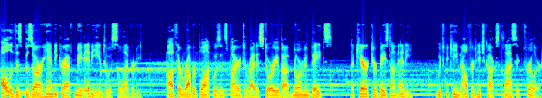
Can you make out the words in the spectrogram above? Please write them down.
All of this bizarre handicraft made Eddie into a celebrity. Author Robert Bloch was inspired to write a story about Norman Bates, a character based on Eddie, which became Alfred Hitchcock's classic thriller,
